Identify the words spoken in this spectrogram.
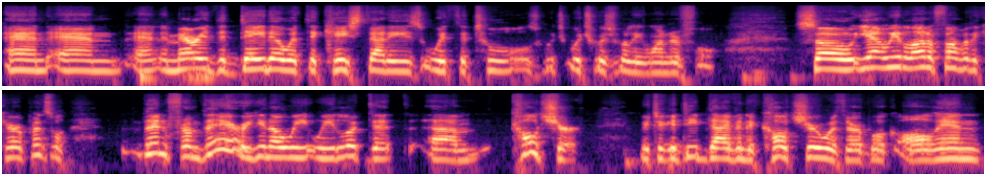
and, and, and married the data with the case studies with the tools, which, which was really wonderful. So yeah, we had a lot of fun with the carrot principle. Then from there, you know, we, we looked at um, culture. We took a deep dive into culture with our book All In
